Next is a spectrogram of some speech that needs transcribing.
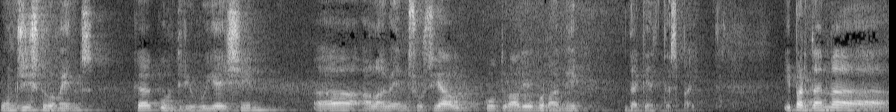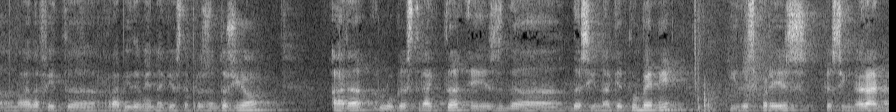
uns instruments que contribueixin a, a l'avenç social, cultural i econòmic d'aquest espai. I per tant, eh, una vegada fet ràpidament aquesta presentació, ara el que es tracta és de, de signar aquest conveni i després que signaran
